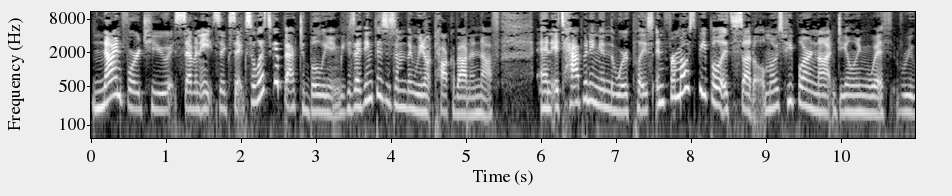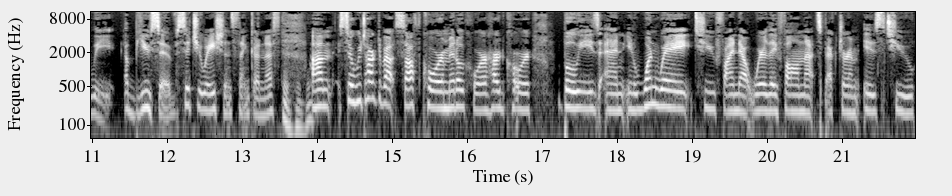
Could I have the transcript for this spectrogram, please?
942 7866. So let's get back to bullying because I think this is something we don't talk about enough and it's happening in the workplace. And for most people, it's subtle. Most people are not dealing with really abusive situations, thank goodness. Mm-hmm. Um, so we talked about soft core, middle core, hardcore bullies, and you know one way to find out where they fall on that spectrum is to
